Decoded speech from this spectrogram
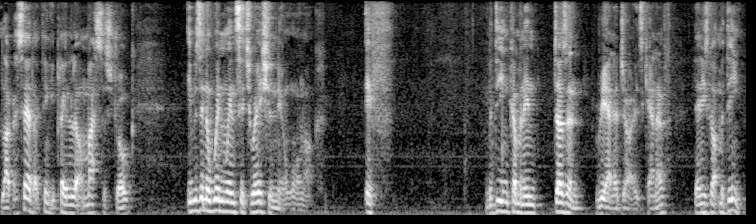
like I said, I think he played a little masterstroke. He was in a win-win situation, Neil Warnock. If Madine coming in doesn't re-energise Kenneth, then he's got Madine.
